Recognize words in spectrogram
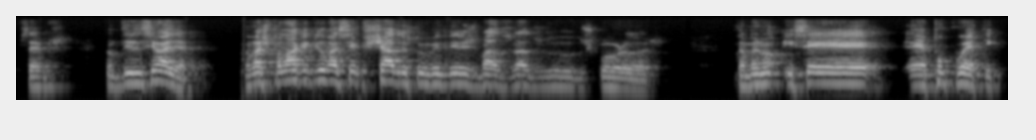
percebes? Não podias assim, olha, não vais falar que aquilo vai ser fechado, estou a vender as bases de dados do, dos colaboradores. Também não, isso é, é pouco ético.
